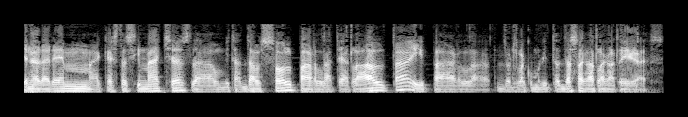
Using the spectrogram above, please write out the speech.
generarem aquestes imatges d'humitat del sol per la Terra Alta i per la, doncs, la comunitat de Sagarra Garrigues.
